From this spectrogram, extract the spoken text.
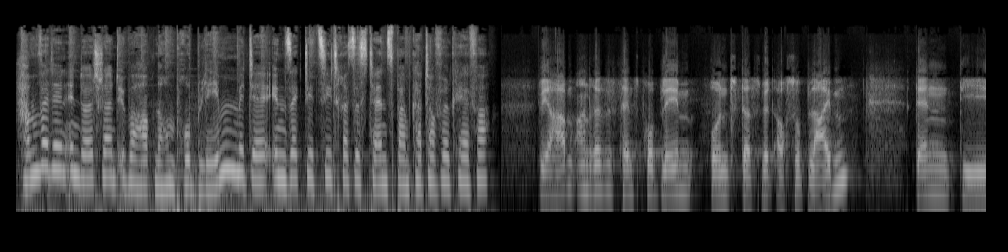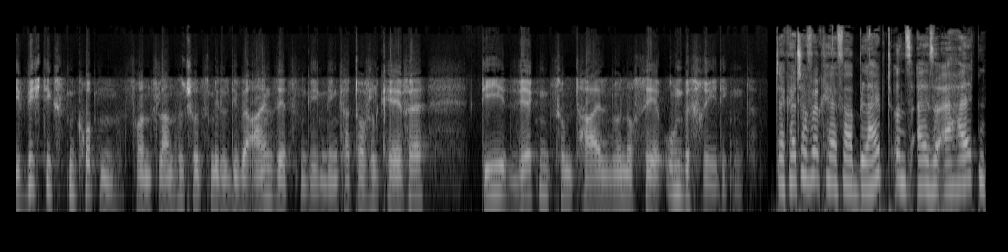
haben wir denn in Deutschland überhaupt noch ein Problem mit der Insektizidresistenz beim Kartoffelkäfer? Wir haben ein Resistenzproblem und das wird auch so bleiben. Denn die wichtigsten Gruppen von Pflanzenschutzmitteln, die wir einsetzen gegen den Kartoffelkäfer, die wirken zum Teil nur noch sehr unbefriedigend. Der Kartoffelkäfer bleibt uns also erhalten.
